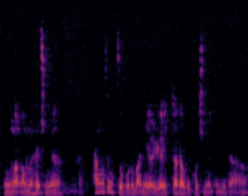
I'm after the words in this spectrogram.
공 마감을 해주면 상승 쪽으로 많이 열려 있다라고 보시면 됩니다.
